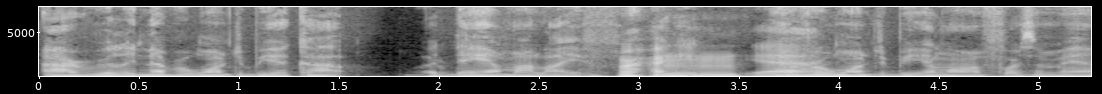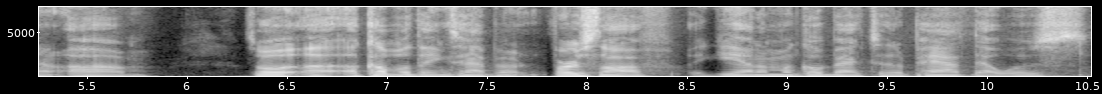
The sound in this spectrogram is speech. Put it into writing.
I really never wanted to be a cop a day in my life. Right. Yeah. Never wanted to be in law enforcement, man. Um, so uh, a couple of things happened. First off, again, I'm gonna go back to the path that was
